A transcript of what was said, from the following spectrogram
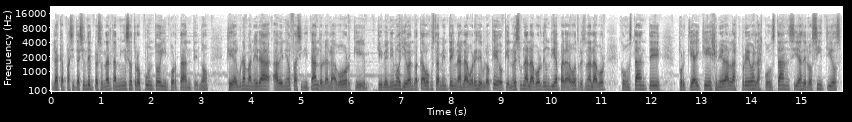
la capacitación del personal también es otro punto importante, ¿no? que de alguna manera ha venido facilitando la labor que, que venimos llevando a cabo justamente en las labores de bloqueo, que no es una labor de un día para otro, es una labor constante porque hay que generar las pruebas, las constancias de los sitios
